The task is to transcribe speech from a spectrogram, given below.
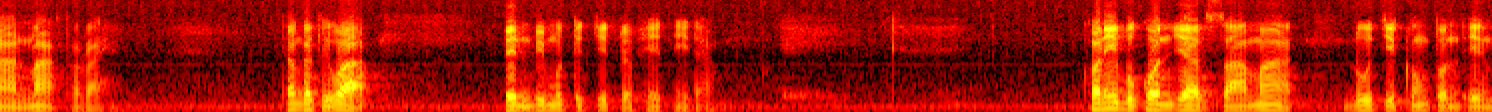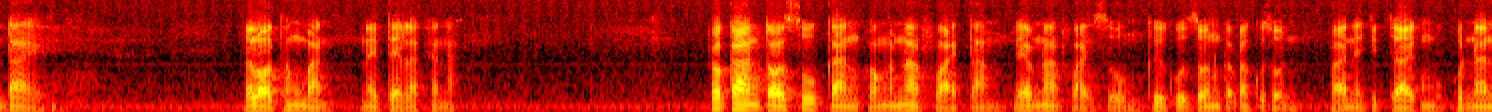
นานมากเท่าไหร่ท่านก็ถือว่าเป็นวิมุตติจิตประเภทนี้แล้วข้อนี้บุคคลจะสามารถดูจิตของตนเองได้ ตลอดทั้งวันในแต่ละขณะ เพราะการต่อสู้กันของอำนาจฝ่ายต่ำและอำนาจฝ่ายสูง คือกุศลกับอกุศลภายในจิตใจของบุคคลนั้น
